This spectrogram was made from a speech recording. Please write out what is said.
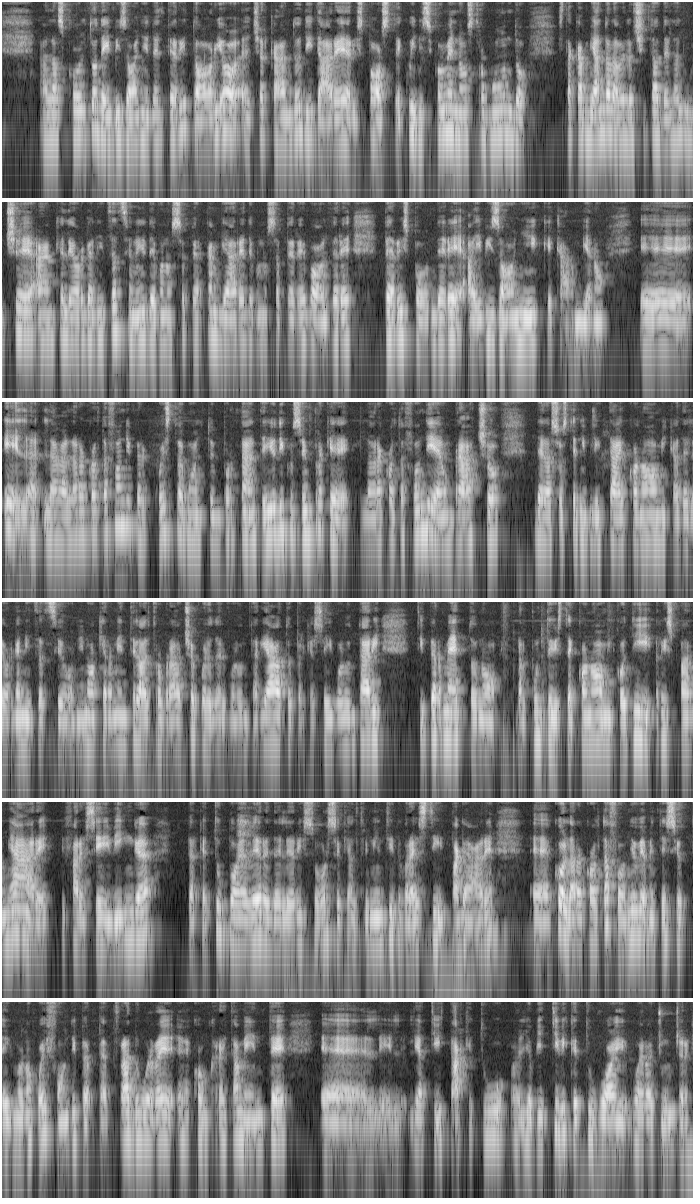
all'ascolto dei bisogni del territorio eh, cercando di dare risposte. Quindi siccome il nostro mondo sta cambiando alla velocità della luce, anche le organizzazioni devono saper cambiare, devono saper evolvere per rispondere ai bisogni che cambiano. Eh, e la, la, la, raccolta fondi per questo è molto importante. Io dico sempre che la raccolta fondi è un braccio della sostenibilità economica delle organizzazioni, no? chiaramente l'altro braccio è quello del volontariato, perché se i volontari ti permettono dal punto di vista economico di risparmiare, di fare saving, perché tu puoi avere delle risorse che altrimenti dovresti pagare, eh, con la raccolta fondi ovviamente si ottengono quei fondi per, per tradurre eh, concretamente eh, le, le, attività che tu, gli obiettivi che tu vuoi, vuoi raggiungere.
